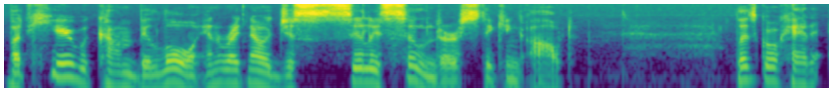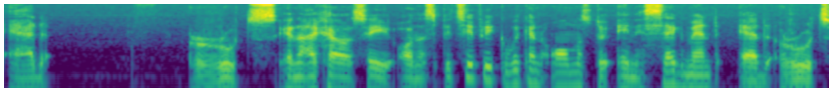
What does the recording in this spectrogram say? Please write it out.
But here we come below and right now it's just silly cylinder sticking out. Let's go ahead and add roots. And I have say on a specific, we can almost to any segment add roots.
